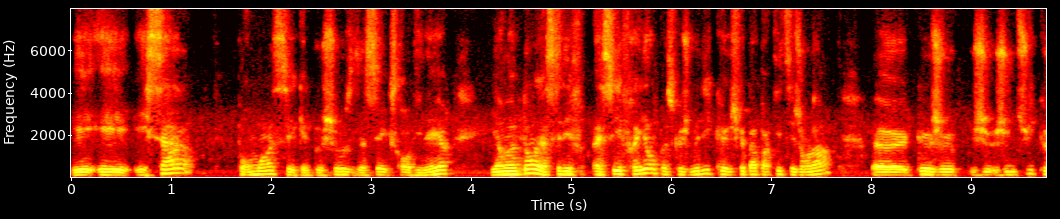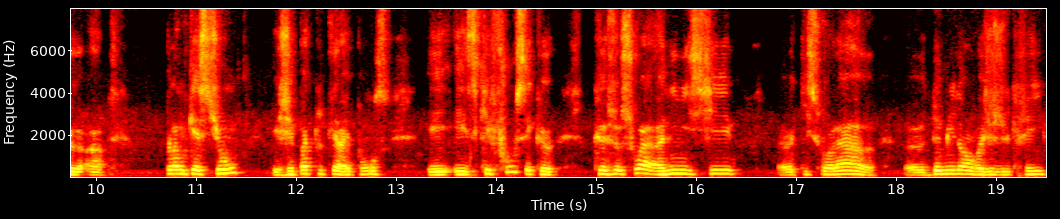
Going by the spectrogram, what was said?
Et, ça, pour moi, c'est quelque chose d'assez extraordinaire. Et en même temps, assez, assez effrayant parce que je me dis que je ne fais pas partie de ces gens-là, euh, que je, je, je, ne suis que un, plein de questions et j'ai pas toutes les réponses. Et, ce qui est fou, c'est que que ce soit un initié euh, qui soit là euh, 2000 ans avant Jésus-Christ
